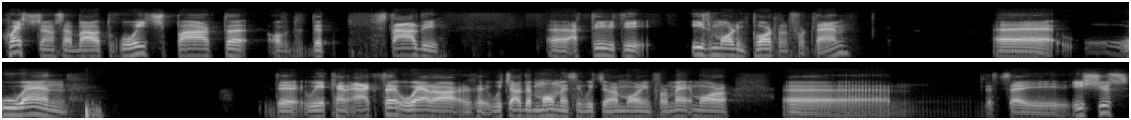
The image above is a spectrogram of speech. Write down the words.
questions about which part uh, of the study uh, activity is more important for them. Uh, when the we can act where are which are the moments in which there are more information more uh, let's say issues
